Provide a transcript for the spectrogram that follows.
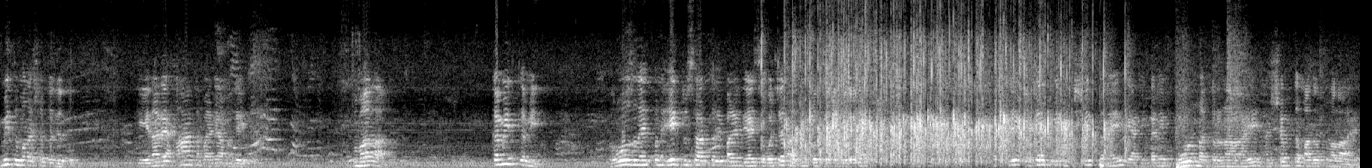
मी तुम्हाला शब्द देतो. येणाऱ्या आठ महिन्यामध्ये तुम्हाला कमीत कमी रोज नाही पण एक दिवसात तरी पाणी द्यायचं वचन अजून दिलेलं ते वचन मी निश्चितपणे या ठिकाणी पूर्ण करणार आहे. हा शब्द माझा तुम्हाला आहे.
